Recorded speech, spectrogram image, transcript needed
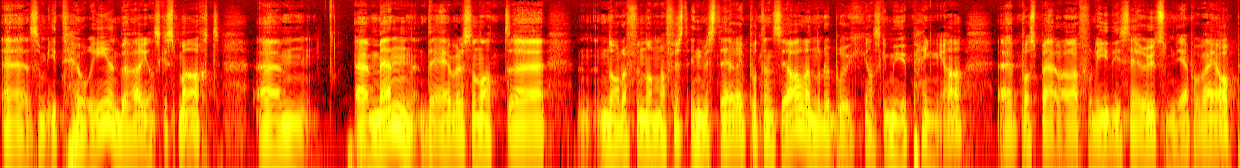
eh, som i teorien bør være ganske smart. Um, Men det er vel sånn at eh, når, det, når man først investerer i potensialet, når du bruker ganske mye penger eh, på spillere fordi de ser ut som de er på vei opp,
